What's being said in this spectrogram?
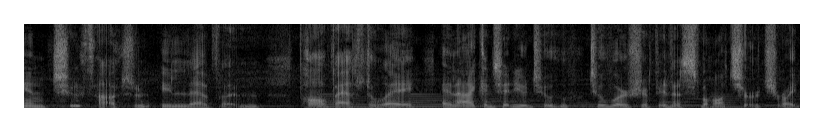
In 2011, Paul passed away, and I continued to, to worship in a small church right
